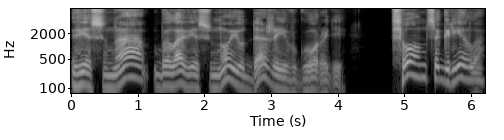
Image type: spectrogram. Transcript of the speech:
Весна была весною даже и в городе. Солнце грело,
